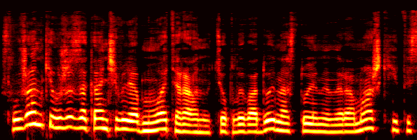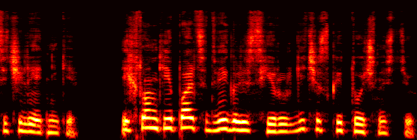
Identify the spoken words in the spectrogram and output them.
Служанки уже заканчивали обмывать рану теплой водой, настоянной на ромашке и тысячелетнике. Их тонкие пальцы двигались с хирургической точностью.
